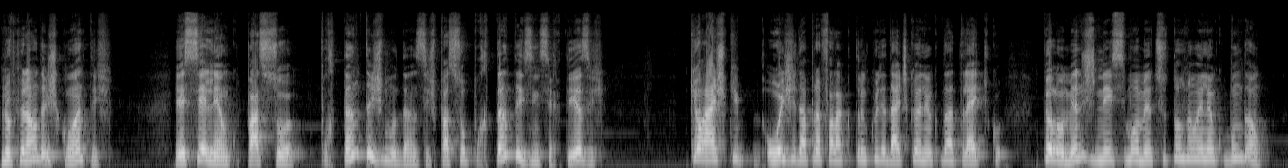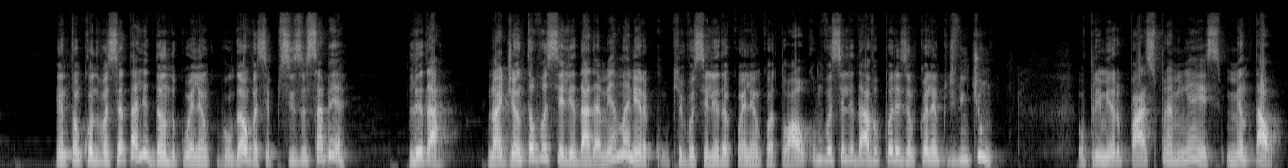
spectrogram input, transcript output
No final das contas, esse elenco passou por tantas mudanças, passou por tantas incertezas, que eu acho que hoje dá para falar com tranquilidade que o elenco do Atlético, pelo menos nesse momento, se tornou um elenco bundão. Então, quando você tá lidando com o elenco bundão, você precisa saber lidar. Não adianta você lidar da mesma maneira que você lida com o elenco atual, como você lidava, por exemplo, com o elenco de 21. O primeiro passo para mim é esse, mental.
